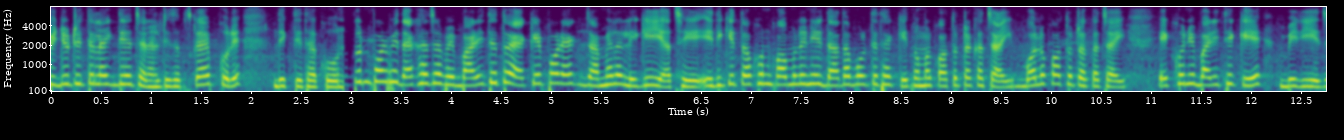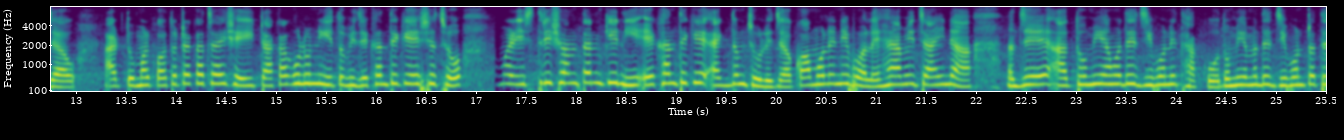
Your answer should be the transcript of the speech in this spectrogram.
ভিডিওটিতে লাইক দিয়ে চ্যানেলটি সাবস্ক্রাইব করে দেখতে থাকুন। নতুন পর্বে দেখা যাবে। বাড়িতে তো একের পর এক ঝামেলা লেগেই আছে। এদিকে তখন কমলিনীর দাদা বলতে থাকে, তোমার কত টাকা চাই? বলো কত টাকা চাই? এক্ষুনি বাড়ি থেকে বেরিয়ে যাও। আর তোমার কত টাকা চাই? সেই টাকাগুলো নিয়ে তুমি যেখান থেকে এসেছ তোমার স্ত্রী সন্তানকে নিয়ে এখান থেকে একদম চলে যাও। কমলিনী বলে হ্যাঁ আমি চাই না যে তুমি আমাদের জীবনে থাকো। তুমি আমাদের জীবনটাতে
